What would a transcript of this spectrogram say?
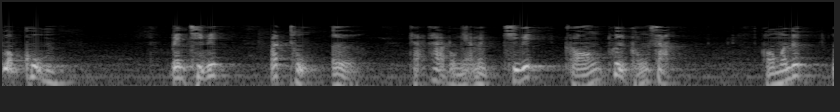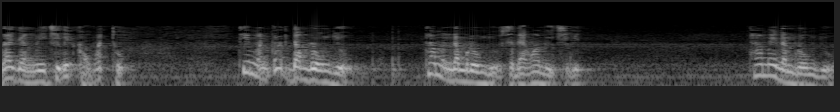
ควบคุม เป็นชีวิตวัตถุ เออถ้าถ้าพวกนี้มันชีวิตของพืชของสัตว์ ของมนุษย์และยังมีชีวิตของวัตถุ ที่มันก็ดำรงอยู่ ถ้ามันดำรงอยู่แสดงว่ามีชีวิต ถ้าไม่ดำรงอยู่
